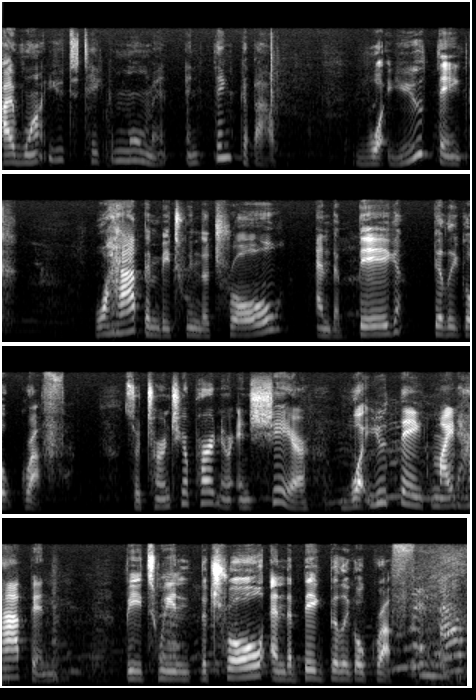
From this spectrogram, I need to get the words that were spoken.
I want you to take a moment and think about what you think will happen between the troll and the big billy goat gruff. So turn to your partner and share what you think might happen between the troll and the big billy goat gruff. See him.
